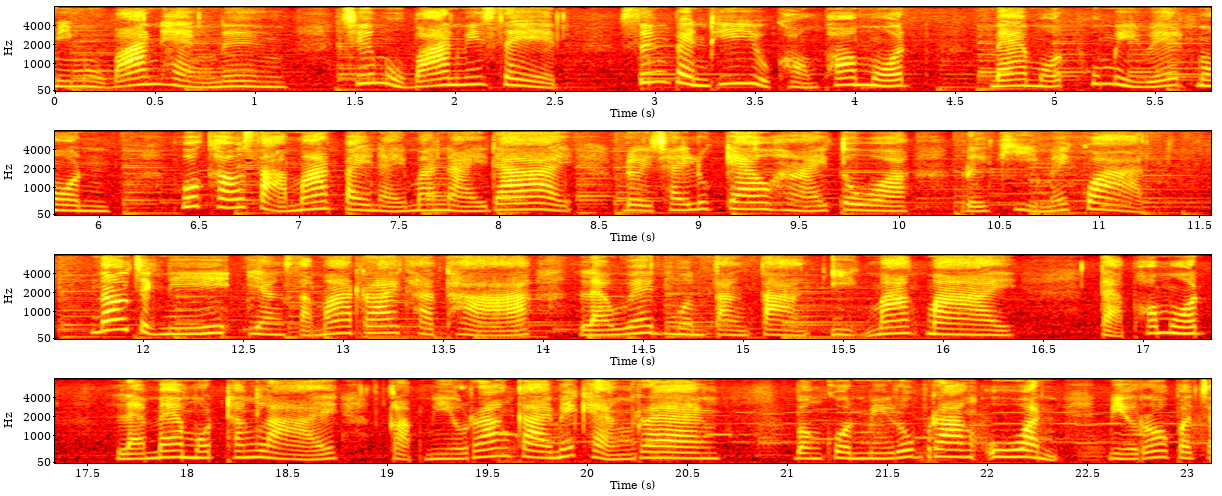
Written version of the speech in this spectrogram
มีหมู่บ้านแห่งหนึ่ง ชื่อหมู่บ้านวิเศษ ซึ่งเป็นที่อยู่ของพ่อมด แม่มดผู้มีเวทมนต์ พวกเขาสามารถไปไหนมาไหนได้ โดยใช้ลูกแก้วหายตัว หรือขี่ไม้กวาด นอกจากนี้ยังสามารถร่ายคาถาและเวทมนต์ต่างๆ อีกมากมาย แต่พ่อมดและแม่มดทั้งหลายกลับมีร่างกายไม่แข็งแรง บางคนมีรูปร่างอ้วน มีโรคประจ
